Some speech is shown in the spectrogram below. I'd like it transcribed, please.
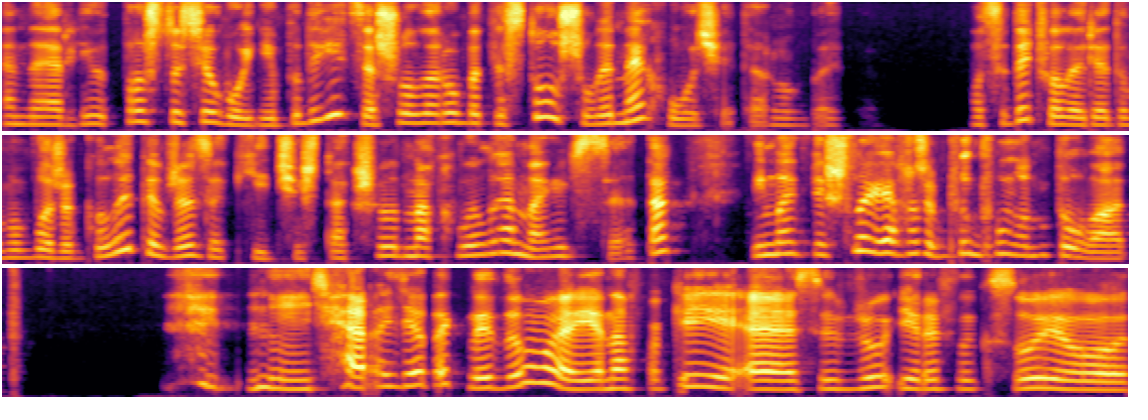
енергію. Просто сьогодні подивіться, що ви робите з того, що ви не хочете робити. От сидить Валерія, думаю, Боже, коли ти вже закінчиш? Так що одна хвилина і все. так? І ми пішли, я вже буду монтувати. Ні, я я так не думаю. Я навпаки е, сиджу і рефлексую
